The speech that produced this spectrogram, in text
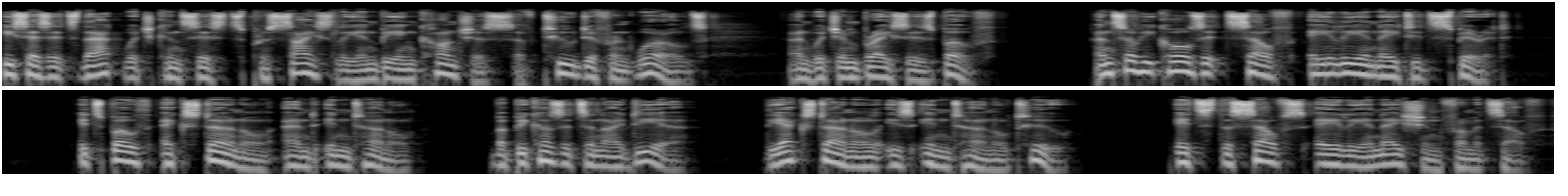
He says it's that which consists precisely in being conscious of two different worlds and which embraces both. And so he calls it self-alienated spirit. It's both external and internal, but because it's an idea, the external is internal too. It's the self's alienation from itself,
